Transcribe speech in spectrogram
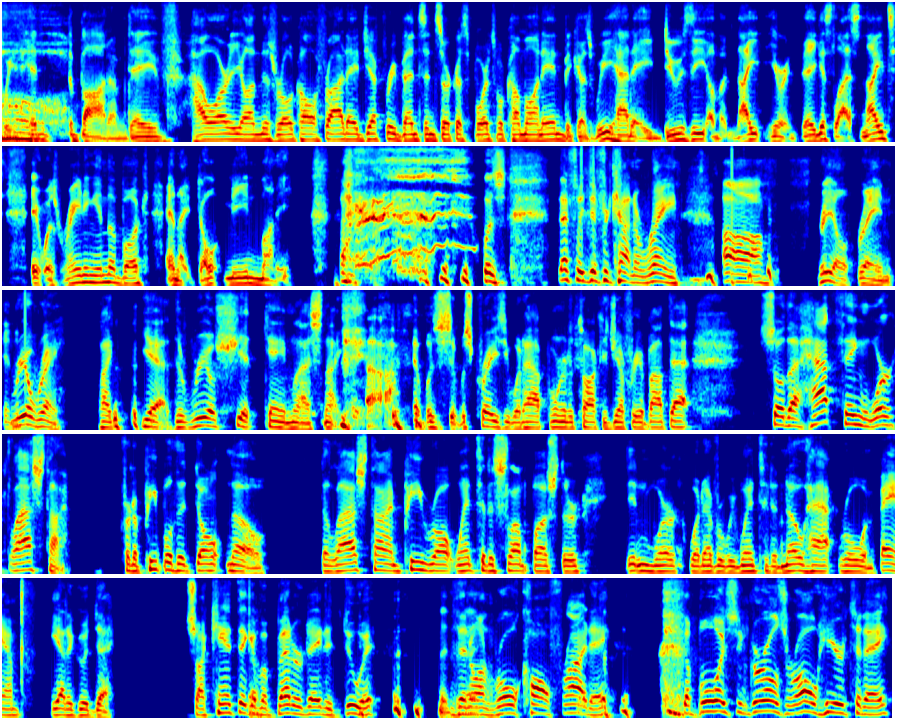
We've hit Oh. the bottom. Dave, how are you on this roll call Friday? Jeffrey Benson, Circa Sports will come on in because we had a doozy of a night here in Vegas last night. It was raining in the book, and I don't mean money. it was definitely different kind of rain. Um, Real rain. in real rain. Like, yeah, the real shit came last night. Uh, it was it was crazy what happened. We're going to talk to Jeffrey about that. So the hat thing worked last time. For the people that don't know, the last time P. Ralt went to the slump buster, didn't work. Whatever, we went to the no hat rule, and bam, he had a good day. So I can't think of a better day to do it than on Roll Call Friday. the boys and girls are all here today.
